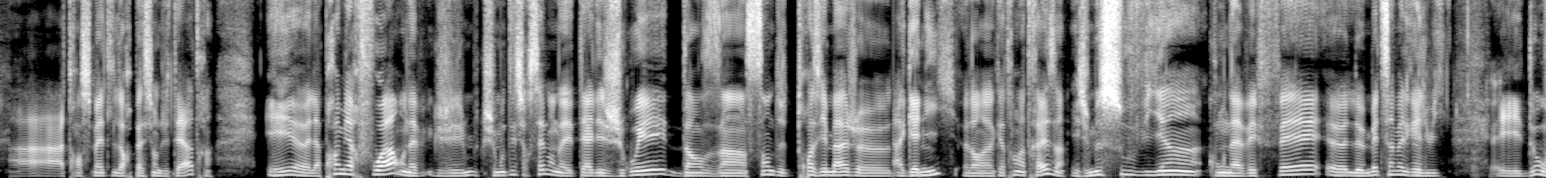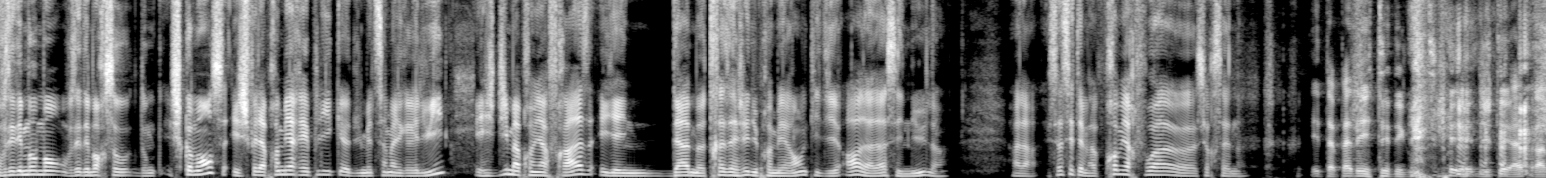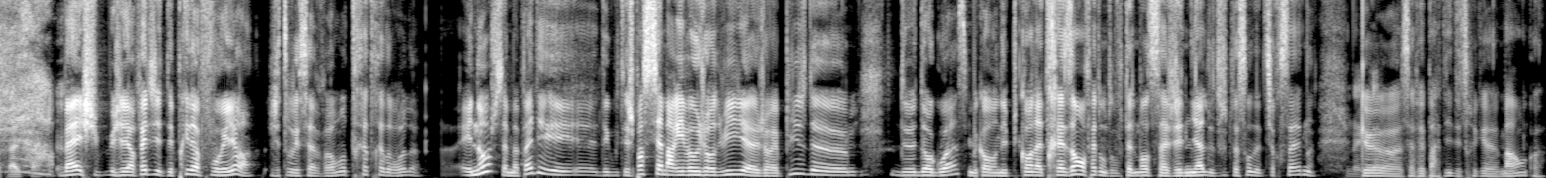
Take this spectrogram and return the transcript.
à, transmettre leur passion du théâtre. Et la première fois que, je suis monté sur scène, on a été allé jouer dans un centre de troisième âge à Gagny, dans le 93. Et je me souviens qu'on avait fait euh, Le médecin malgré lui. Et donc, on faisait des moments, on faisait des morceaux. Donc, je commence et je fais la première réplique du médecin malgré lui. Et je dis ma première phrase. Et il y a une dame très âgée du premier rang qui dit Oh là là, c'est nul. Voilà. Et ça, c'était ma première fois euh, sur scène. Et t'as pas été dégoûté du théâtre après ça? Bah, je j'ai, en fait, été pris d'un fou rire. J'ai trouvé ça vraiment très, très drôle. Et non, ça m'a pas dé- dégoûté. Je pense que si ça m'arrivait aujourd'hui, euh, j'aurais plus de d'angoisse. Mais quand on est quand on a 13 ans, en fait, on trouve tellement ça génial de toute façon d'être sur scène que euh, ça fait partie des trucs euh, marrants, quoi.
